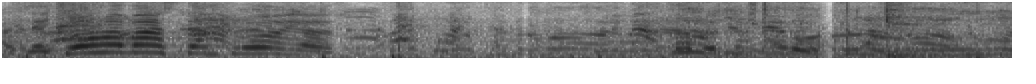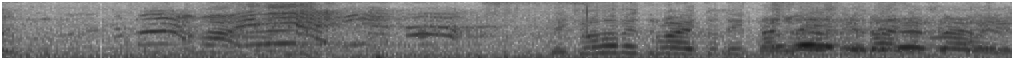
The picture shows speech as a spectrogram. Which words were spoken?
А для чого вас там троє? Для чого ви троє туди пішли?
